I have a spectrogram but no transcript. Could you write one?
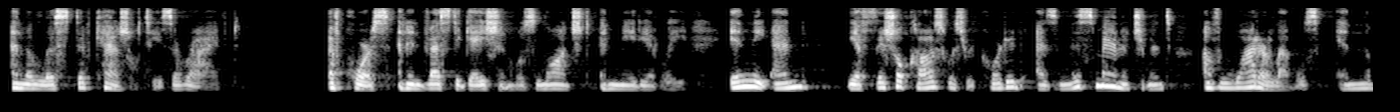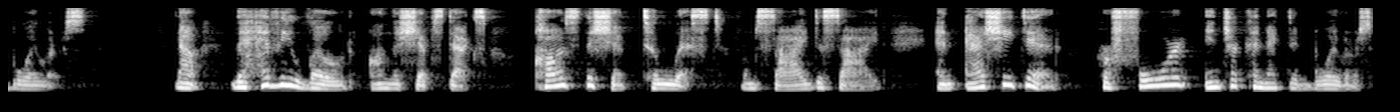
and the list of casualties arrived. Of course, an investigation was launched immediately. In the end, the official cause was recorded as mismanagement of water levels in the boilers. Now, the heavy load on the ship's decks caused the ship to list from side to side, and as she did, her four interconnected boilers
